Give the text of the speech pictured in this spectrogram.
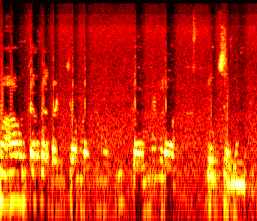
महाविकास आघाडीच्या माध्यमातून ग्रामीण लोकसभेमध्ये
